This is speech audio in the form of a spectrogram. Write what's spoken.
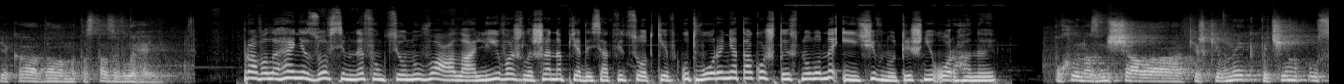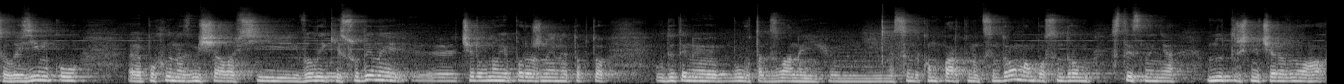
яка дала метастази в легені. Права легеня зовсім не функціонувала, ліва ж лише на 50%. Утворення також тиснуло на інші внутрішні органи. Пухлина зміщала кишківник, печінку, селезінку. Е, Пухлина зміщала всі великі судини е, черевної порожнини. Тобто у дитини був так званий компартмент синдром або синдром стиснення внутрішньочеревного.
